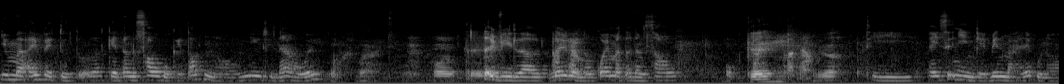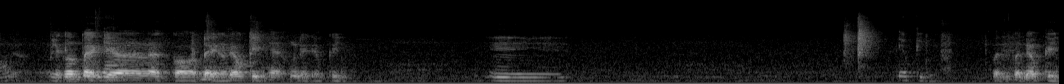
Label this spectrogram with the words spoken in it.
Nhưng mà anh phải tưởng tượng là cái đằng sau của cái tóc nó như thế nào ấy. Okay. tại vì là đây là nó quay mặt ở đằng sau. Ok. Được thì anh sẽ nhìn cái bên mái này của nó cái con bé kia là có để nó đeo kính hay không để đeo kính? Uhm... đeo kính. Vẫn vẫn đeo kính.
